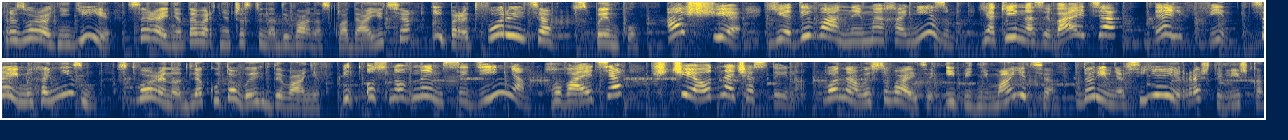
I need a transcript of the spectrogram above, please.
При зворотній дії середня та верхня частина дивана складаються і перетворюються в спинку. А ще є диванний механізм, який називається дельфін. Цей механізм створено для кутових диванів. Під основним сидінням ховається ще одна частина. Вона висувається і піднімається до рівня всієї решти ліжка.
